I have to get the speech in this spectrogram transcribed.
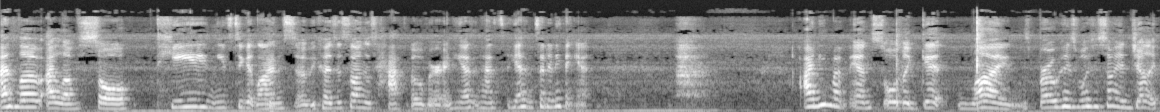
I love. I love Soul he needs to get lines though because this song is half over and he hasn't has he hasn't said anything yet. I need my man Soul to get lines, bro. His voice is so angelic.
